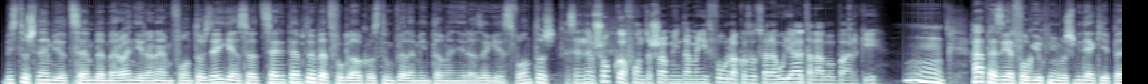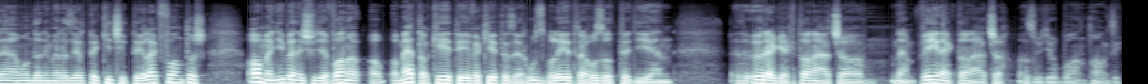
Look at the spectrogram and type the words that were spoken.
biztos nem jött szembe, mert annyira nem fontos, de igen, szóval szerintem többet foglalkoztunk vele, mint amennyire az egész fontos. Szerintem sokkal fontosabb, mint amennyit foglalkozott vele úgy általában bárki. Hmm, hát ezért fogjuk mi most mindenképpen elmondani, mert azért egy kicsit tényleg fontos. Amennyiben is ugye van a, a, a Meta két éve 2020-ban létrehozott egy ilyen öregek tanácsa, nem, vének tanácsa, az úgy jobban hangzik,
